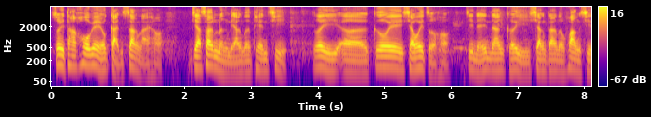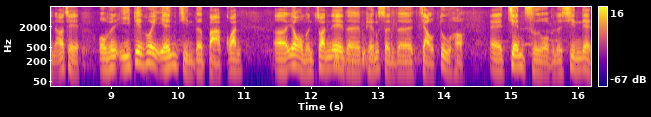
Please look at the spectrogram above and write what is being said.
所以它后面有赶上来哈，加上冷凉的天气，所以呃各位消费者哈，今年应当可以相当的放心，而且我们一定会严谨的把关，呃用我们专业的评审的角度哈，诶坚持我们的信念。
